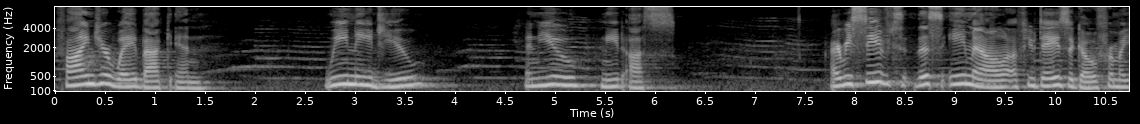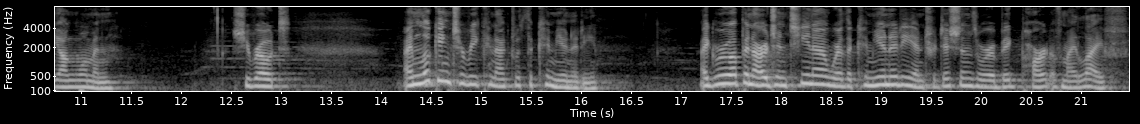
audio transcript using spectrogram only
find your way back in. We need you, and you need us. I received this email a few days ago from a young woman. She wrote, I'm looking to reconnect with the community. I grew up in Argentina where the community and traditions were a big part of my life.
